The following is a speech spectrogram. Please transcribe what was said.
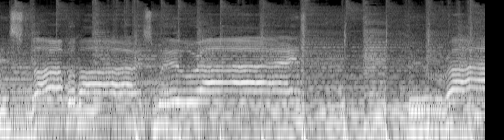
this love of ours will rise, will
